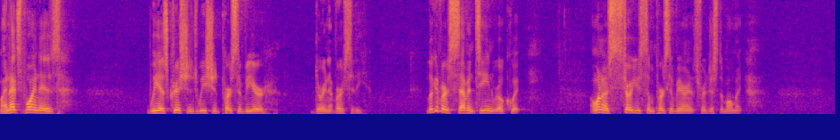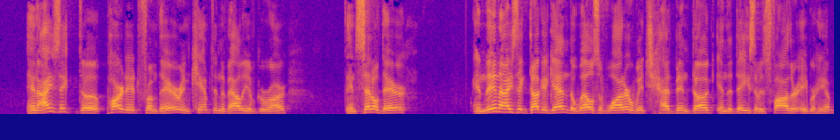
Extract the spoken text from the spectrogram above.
My next point is we as Christians, we should persevere during adversity. Look at verse 17 real quick. I want to show you some perseverance for just a moment. And Isaac departed from there and camped in the valley of Gerar and settled there. And then Isaac dug again the wells of water which had been dug in the days of his father Abraham.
